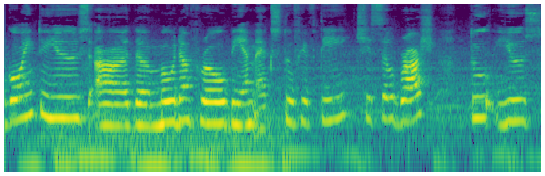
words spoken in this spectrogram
I'm going to use uh, the Moda Pro BMX 250 chisel brush to use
